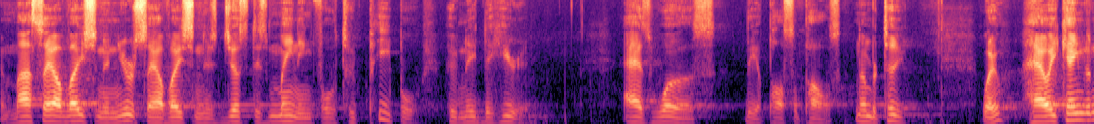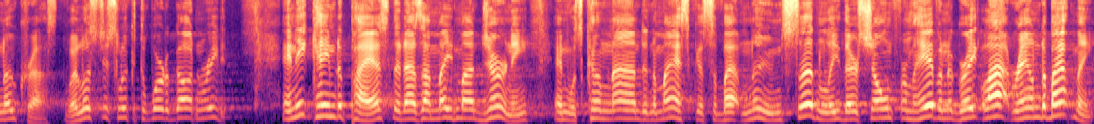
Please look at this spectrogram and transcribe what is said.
And my salvation and your salvation is just as meaningful to people who need to hear it as was the Apostle Paul's. Number two, well, how he came to know Christ. Well, let's just look at the Word of God and read it. And it came to pass that as I made my journey and was come nigh unto Damascus about noon, suddenly there shone from heaven a great light round about me.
